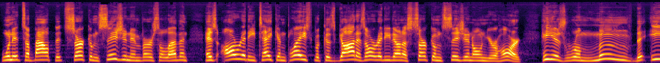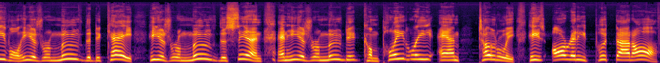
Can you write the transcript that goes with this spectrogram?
when it's about that circumcision in verse 11 has already taken place because God has already done a circumcision on your heart. He has removed the evil, He has removed the decay, He has removed the sin, and He has removed it completely and totally. He's already put that off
